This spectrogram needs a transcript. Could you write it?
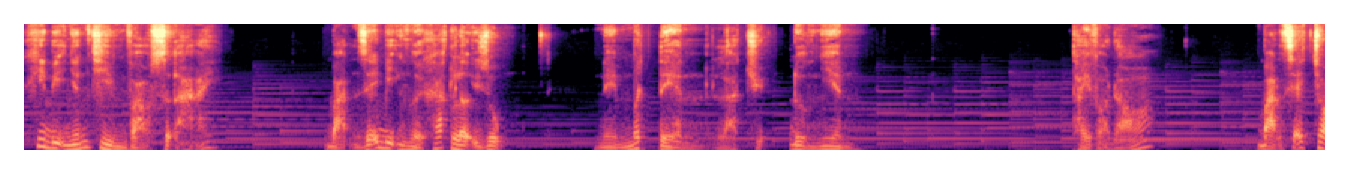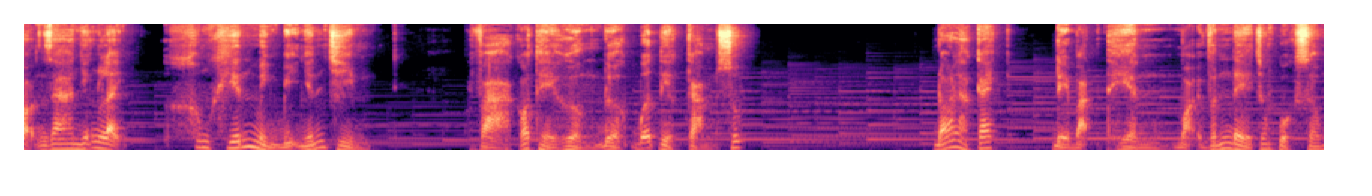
Khi bị nhấn chìm vào sợ hãi, bạn dễ bị người khác lợi dụng, nên mất tiền là chuyện đương nhiên thay vào đó, bạn sẽ chọn ra những lệnh không khiến mình bị nhấn chìm và có thể hưởng được bữa tiệc cảm xúc. Đó là cách để bạn thiền mọi vấn đề trong cuộc sống,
